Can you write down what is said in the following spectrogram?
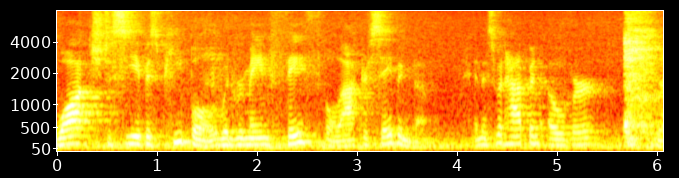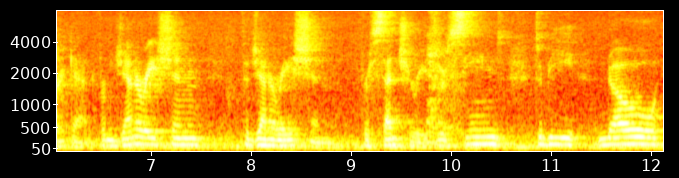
watch to see if his people would remain faithful after saving them. And this would happen over and over again, from generation to generation, for centuries. There seemed to be no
